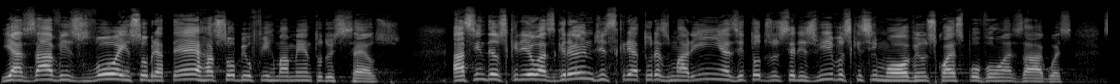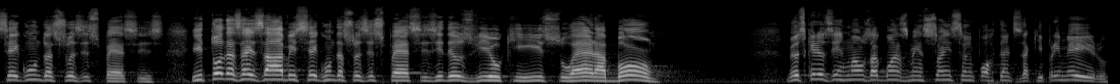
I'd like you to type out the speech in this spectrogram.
e as aves voem sobre a terra, sob o firmamento dos céus. Assim Deus criou as grandes criaturas marinhas e todos os seres vivos que se movem, os quais povoam as águas, segundo as suas espécies, e todas as aves segundo as suas espécies, e Deus viu que isso era bom. Meus queridos irmãos, algumas menções são importantes aqui. Primeiro,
